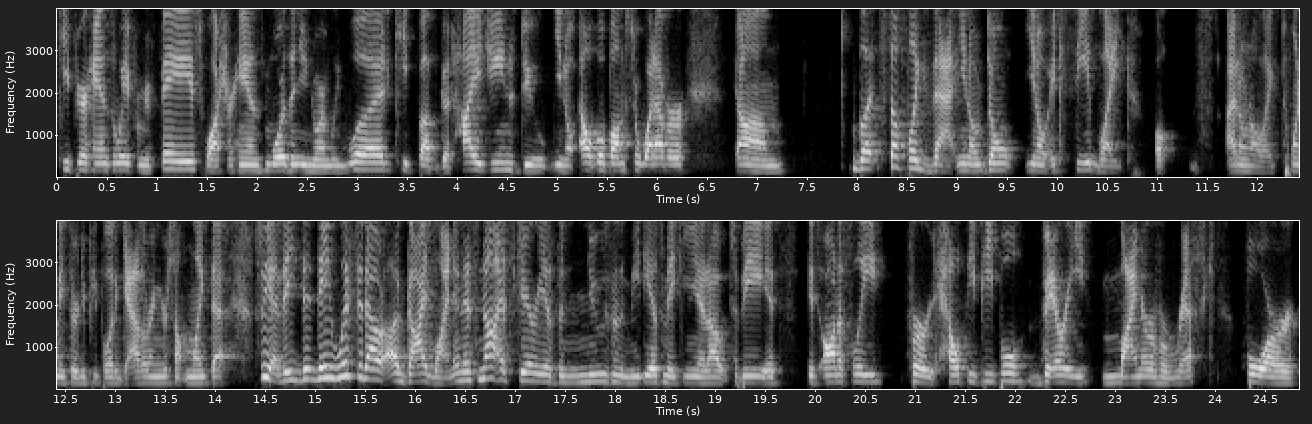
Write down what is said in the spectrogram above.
keep your hands away from your face, wash your hands more than you normally would, keep up good hygiene, do you know elbow bumps or whatever. Um, but stuff like that, you know, don't you know exceed like I don't know, like 20, 30 people at a gathering or something like that. So yeah, they they listed out a guideline, and it's not as scary as the news and the media is making it out to be. It's it's honestly for healthy people very minor of a risk for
